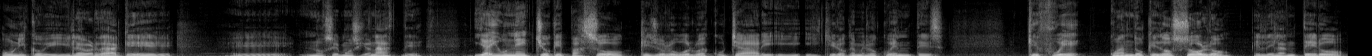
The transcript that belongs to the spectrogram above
único, y, la verdad que eh, nos emocionaste. Y hay un hecho que pasó, que yo lo vuelvo a escuchar y quiero que me lo cuentes, que fue cuando quedó solo el delantero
